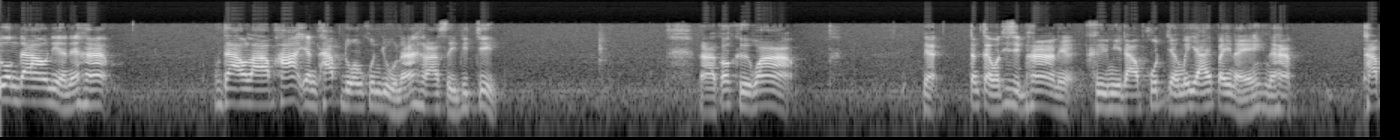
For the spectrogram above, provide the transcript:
ดวงดาวเนี่ยนะฮะดาวลาพะยังทับดวงคุณอยู่นะ ราศีพิจิกอ่าก็คือว่าเนี่ยตั้งแต่วันที่ 15เนี่ยคือมีดาวพุธยังไม่ย้ายไปไหนนะครับ ทับ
